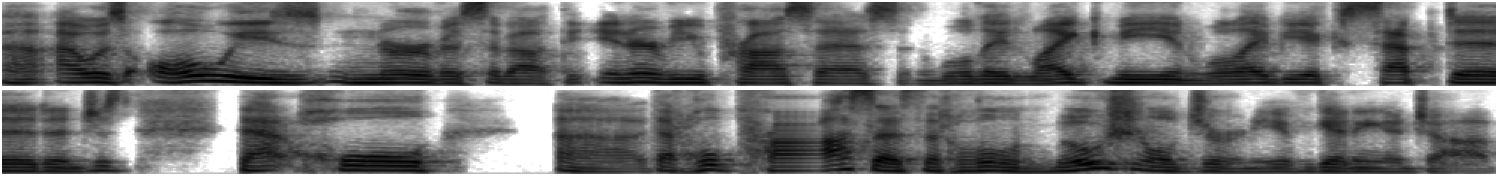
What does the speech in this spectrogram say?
Uh, I was always nervous about the interview process and will they like me and will I be accepted and just that whole uh, that whole process, that whole emotional journey of getting a job.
